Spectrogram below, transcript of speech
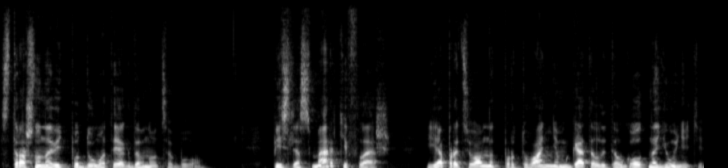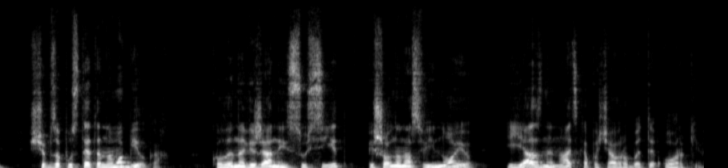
Страшно навіть подумати, як давно це було. Після смерті Flash я працював над портуванням Get a Little Gold на Unity, щоб запустити на мобілках, коли навіжений сусід пішов на нас війною, і я зненацька почав робити орків.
